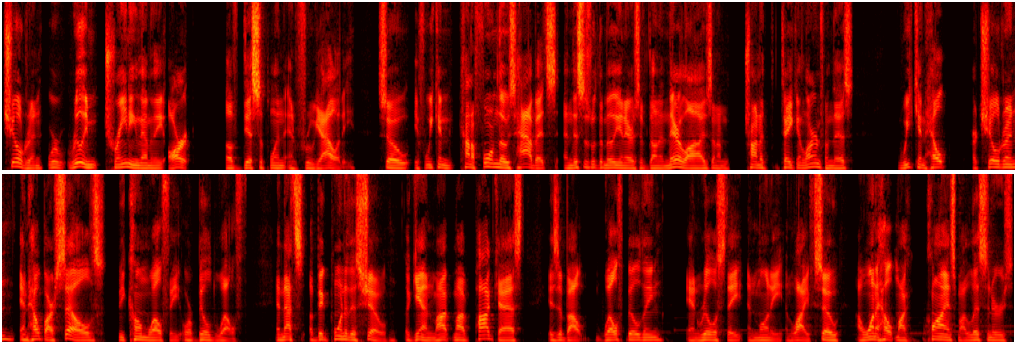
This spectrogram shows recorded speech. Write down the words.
children, we're really training them in the art of discipline and frugality. So if we can kind of form those habits, and this is what the millionaires have done in their lives, and I'm trying to take and learn from this, we can help our children and help ourselves become wealthy or build wealth. And that's a big point of this show. Again, my, my podcast is about wealth building and real estate and money and life. So I want to help my clients, my listeners,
